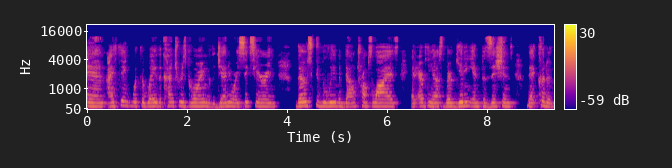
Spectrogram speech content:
And I think with the way the country is going with the January 6th hearing, those who believe in Donald Trump's lies and everything else, they're getting in positions that could have,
